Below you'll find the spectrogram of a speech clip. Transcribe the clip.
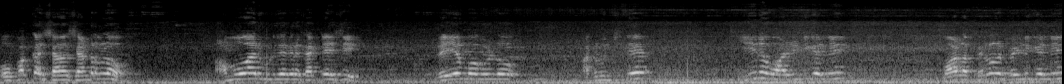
ఓ పక్క సె- సెంటర్లో అమ్మవారి గుడి దగ్గర కట్టేసి రెయ్యంబగుళ్ళు అక్కడ ఉంచితే ఈయన వాళ్ళ ఇంటికి వెళ్ళి వాళ్ళ పిల్లల పెళ్ళికి వెళ్ళి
